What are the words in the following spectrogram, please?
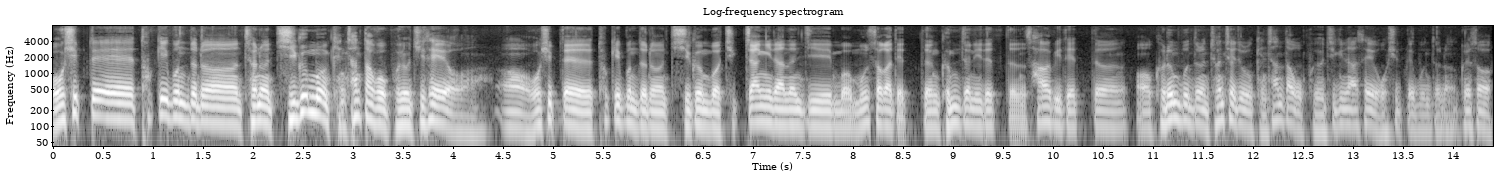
50대 토끼분들은 저는 지금은 괜찮다고 보여지세요. 어, 50대 토끼분들은 지금 뭐 직장이라든지 뭐 문서가 됐든 금전이 됐든 사업이 됐든 어, 그런 분들은 전체적으로 괜찮다고 보여지긴 하세요. 50대 분들은. 그래서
